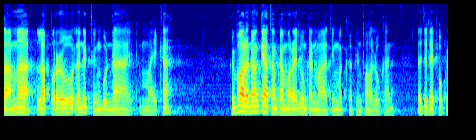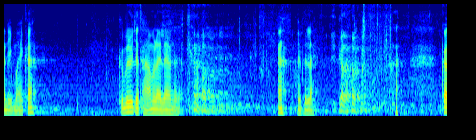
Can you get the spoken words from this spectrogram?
สามารถรับรู้และนึกถึงบุญได้ไหมคะ คุณพ่อและน้องแก้วทำกรรมอะไรร่วมกันมา จึงมาเกิดเป็นพ่อลูกกัน แล้วจะได้พบกันอีกไหมคะคือไม่รู้จะถามอะไรแล้วเนี่ยอะไม่เป็นไร ก็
